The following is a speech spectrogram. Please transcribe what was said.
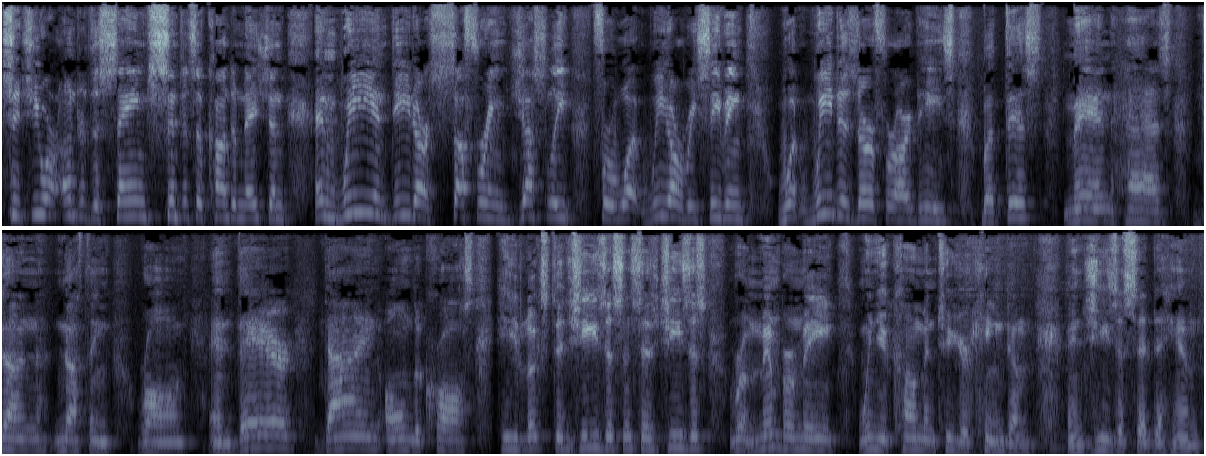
since you are under the same sentence of condemnation? And we indeed are suffering justly for what we are receiving, what we deserve for our deeds. But this man has done nothing wrong. And there, dying on the cross, he looks to Jesus and says, Jesus, remember me when you come into your kingdom. And Jesus said to him,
